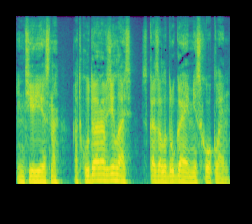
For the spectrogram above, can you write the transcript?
«Интересно, откуда она взялась?» – сказала другая мисс Хоклайн.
